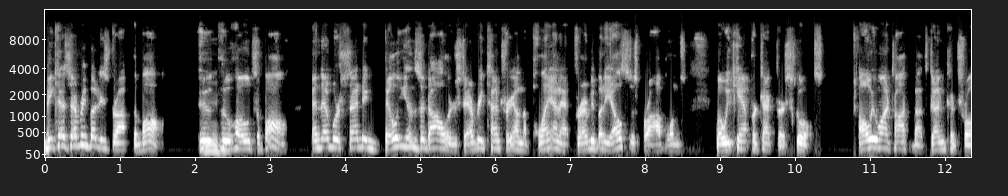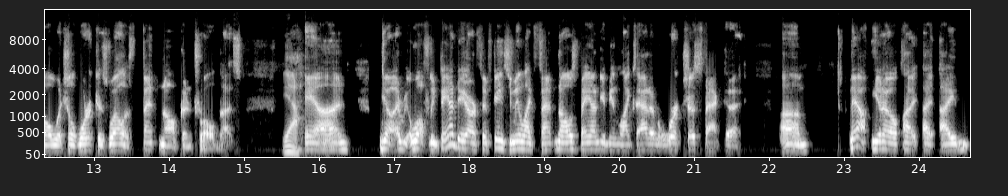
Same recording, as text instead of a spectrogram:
because everybody's dropped the ball. Who mm-hmm. who holds the ball? And then we're sending billions of dollars to every country on the planet for everybody else's problems, but we can't protect our schools. All we want to talk about is gun control, which will work as well as fentanyl control does. Yeah. And you know, well, if we banned AR-15s, you mean like fentanyl's banned? You mean like that? It'll work just that good. Um, now, you know, I, I, I'm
